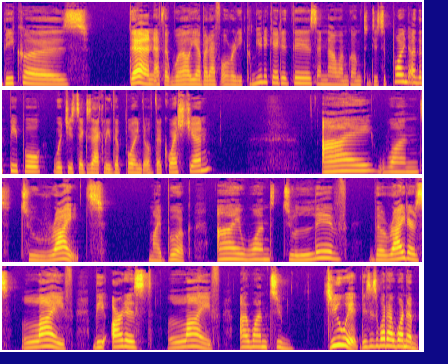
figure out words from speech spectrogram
because then I thought, well, yeah, but I've already communicated this and now I'm going to disappoint other people, which is exactly the point of the question. I want to write my book. I want to live the writer's life, the artist's life. I want to do it. This is what I want to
